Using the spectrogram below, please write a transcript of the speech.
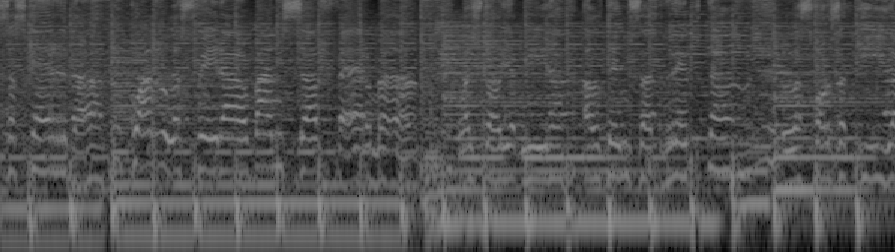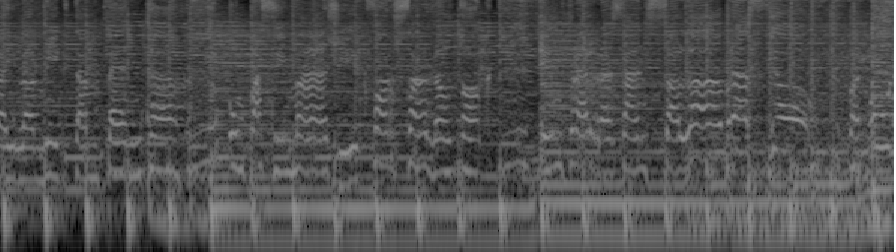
El cel s'esquerda, quan l'esfera avança ferma. La història et mira, el temps et repta, l'esforç et guia i l'amic t'empenta. Un passi màgic, força en el toc, entre resant celebració. Per un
